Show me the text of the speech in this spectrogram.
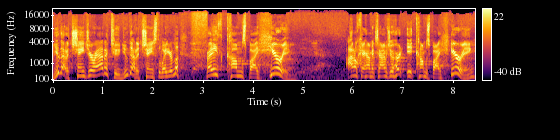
You got to change your attitude. You got to change the way you're looking. Faith comes by hearing. I don't care how many times you heard it, it comes by hearing.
